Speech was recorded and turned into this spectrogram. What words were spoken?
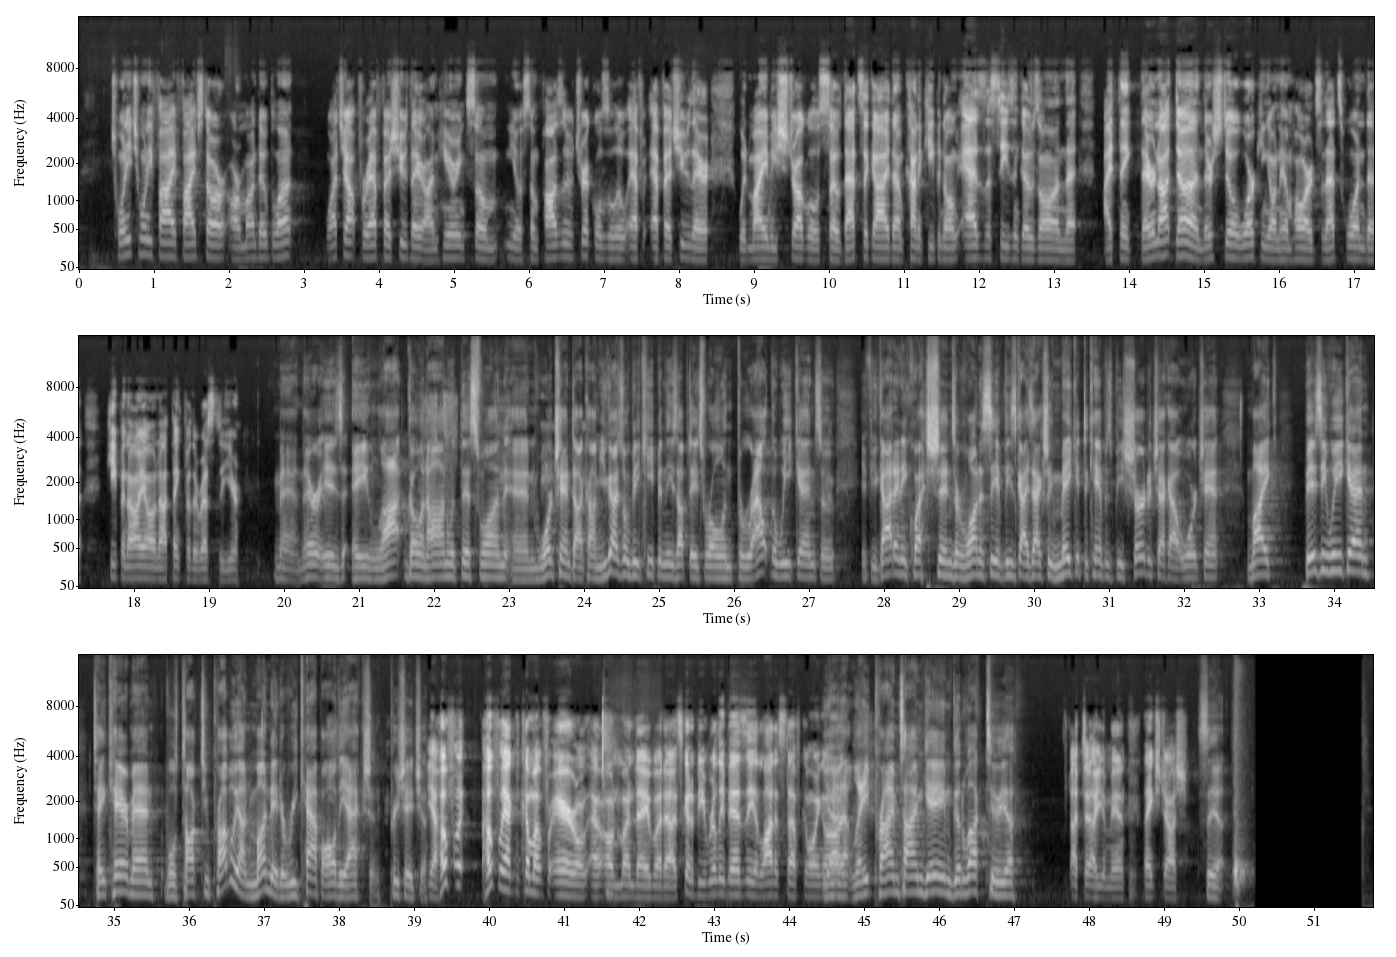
2025 five star Armondo Blount. Watch out for FSU there. I'm hearing some, you know, some positive trickles, a little F- FSU there with Miami struggles. So that's a guy that I'm kind of keeping on as the season goes on. That I think they're not done. They're still working on him hard. So that's one to keep an eye on. I think for the rest of the year. Man, there is a lot going on with this one, and warchant.com. You guys will be keeping these updates rolling throughout the weekend. So if you got any questions or want to see if these guys actually make it to campus, be sure to check out Warchant. Mike, busy weekend. Take care, man. We'll talk to you probably on Monday to recap all the action. Appreciate you. Yeah, hopefully. Hopefully I can come up for air on, uh, on Monday, but uh, it's going to be really busy. A lot of stuff going yeah, on. Yeah, that late prime time game. Good luck to you. I tell you, man. Thanks, Josh. See ya.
